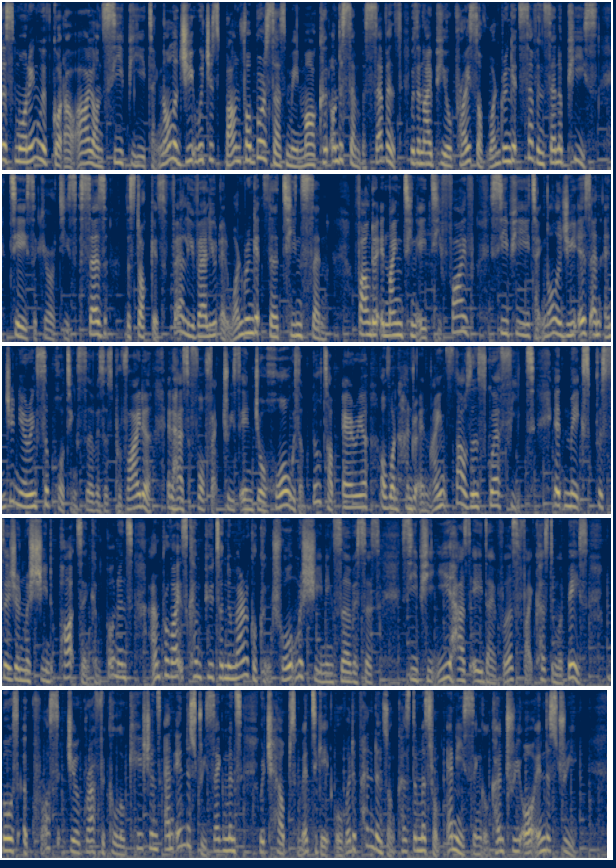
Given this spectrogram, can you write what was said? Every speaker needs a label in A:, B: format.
A: This morning, we've got our eye on CPE Technology, which is bound for Bursa's main market on December 7th, with an IPO price of 1 ringgit 7 cent a piece. TA Securities says the stock is fairly valued at 1 ringgit 13 cent. Founded in 1985, CPE Technology is an engineering supporting services provider. It has four factories in Johor with a built-up area of 109,000 square feet. It makes precision machined parts and components and provides computer numerical control machining services. CPE has a diversified customer base, both across geographical locations and industry segments, which helps mitigate overdependence on customers from any single country or industry.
